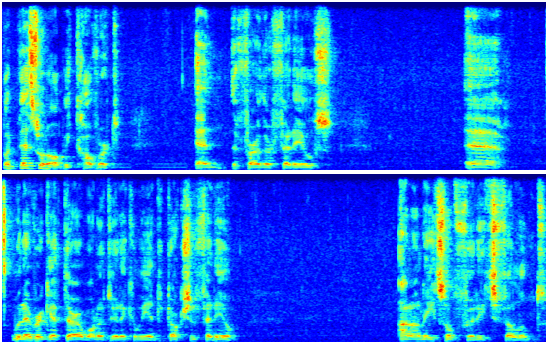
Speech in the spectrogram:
But this will all be covered in the further videos. Uh, whenever I get there, I want to do like a wee introduction video. And I'll need some footage filmed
